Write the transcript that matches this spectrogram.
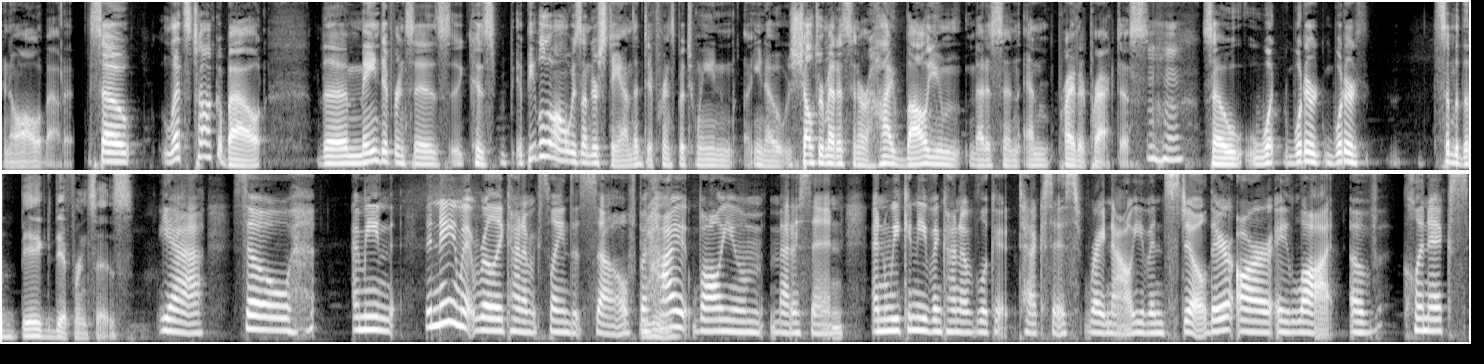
I know all about it. So let's talk about the main difference is because people don't always understand the difference between you know shelter medicine or high volume medicine and private practice. Mm-hmm. So what what are what are some of the big differences? Yeah. So I mean, the name it really kind of explains itself, but mm-hmm. high volume medicine, and we can even kind of look at Texas right now, even still, there are a lot of clinics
